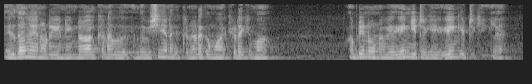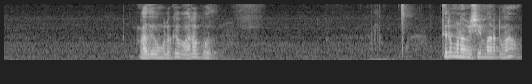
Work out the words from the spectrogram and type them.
இதுதாங்க என்னுடைய நீண்ட நாள் கனவு. இந்த விஷயம் எனக்கு நடக்குமா கிடைக்குமா? அப்படின்னு ஒன்று ஏங்கிட்டு இருக்கீங்க ஏங்கிட்டு இருக்கீங்களே? அது உங்களுக்கு வரப்போகுது. திருமண விஷயமா இருக்கலாம்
